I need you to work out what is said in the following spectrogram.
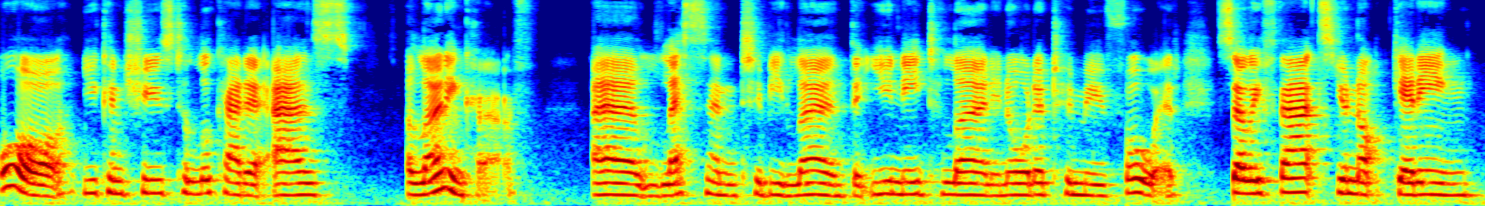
Or you can choose to look at it as a learning curve a lesson to be learned that you need to learn in order to move forward. So if that's you're not getting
